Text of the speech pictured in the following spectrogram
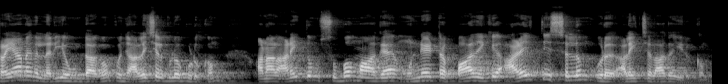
பிரயாணங்கள் நிறைய உண்டாகும். கொஞ்சம் அலைச்சல் கூட கொடுக்கும். ஆனால் அனைத்தும் சுபமாக முன்னேற்ற பாதைக்கு அழைத்து செல்லும் ஒரு அலைச்சலாக இருக்கும்.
